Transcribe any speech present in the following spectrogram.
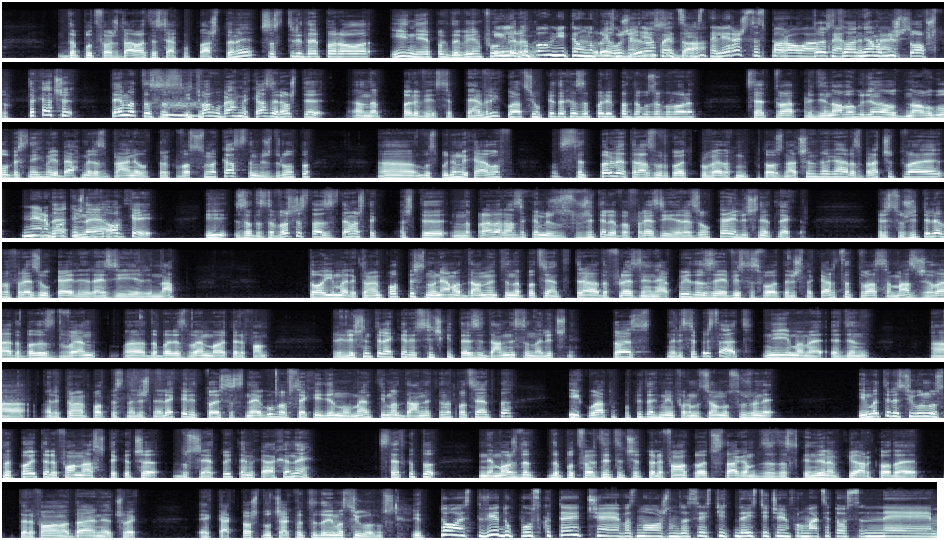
да потвърждавате всяко плащане с 3D парола и ние пък да ви информираме. Или допълнително Разбира приложение, се, което да. си инсталираш с парола, Тоест това да няма вкараш. нищо общо. Така че темата с... И това го бяхме казали още на 1 септември, когато си опитаха за първи път да го заговорят. След това, преди нова година, отново го обяснихме и бяхме разбрани от ръководството на касата. Между другото, господин Михайлов, след първият разговор, който проведахме по този начин, веднага разбра, че това е Не работещо не, не е окей. И за да завърша с тази тема, ще, ще направя разлика между служителя в Рези и РЗОК и личният лекар. При служителя в РЗОК или Рези или НАП, той има електронен подпис, но няма данните на пациента. Трябва да влезе някой и да заяви със своята лична карта. Това съм аз, желая да бъде сдвоен, да бъде сдвоен моят телефон. При личните лекари всички тези данни са налични. Тоест, нали се представяте, ние имаме един а, електронен подпис на личния лекар и той с него във всеки един момент има данните на пациента и когато попитахме информационно обслужване, имате ли сигурност на кой телефон аз ще кача досието и те ми казаха не. След като не може да, да потвърдите, че телефона, който слагам, за да сканирам QR кода е телефона на дадения човек, е как точно очаквате да има сигурност? И Тоест, вие допускате, че е възможно да, се да изтича информация, т.е. не,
